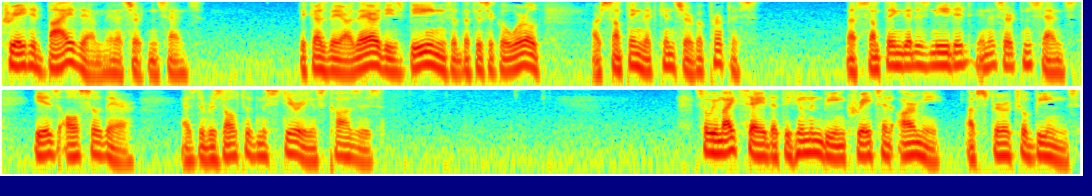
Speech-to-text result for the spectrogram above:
created by them in a certain sense. Because they are there, these beings of the physical world are something that can serve a purpose. Thus, something that is needed in a certain sense is also there as the result of mysterious causes. So we might say that the human being creates an army of spiritual beings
